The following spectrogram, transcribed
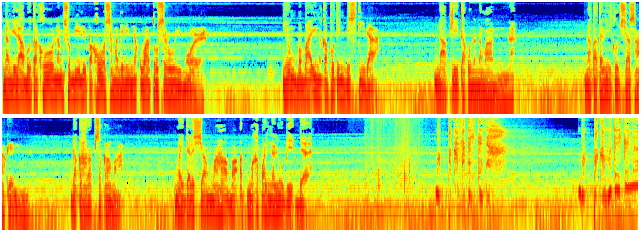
Nang ilabot ako nang sumilip ako sa madilim na kwarto Sir Wilmore. Yung babaeng nakaputing bestida. Nakita ko na naman. Nakatalikod siya sa akin. Nakaharap sa kama. May dala siyang mahaba at makapal na lubid. Magpakamatay ka na. Magpakamatay ka na.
